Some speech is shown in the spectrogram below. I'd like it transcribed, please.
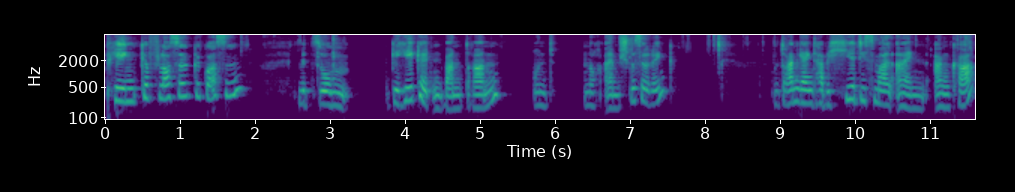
pinke Flosse gegossen. Mit so einem gehäkelten Band dran. Und noch einem Schlüsselring. Und dran gehängt habe ich hier diesmal einen Anker.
